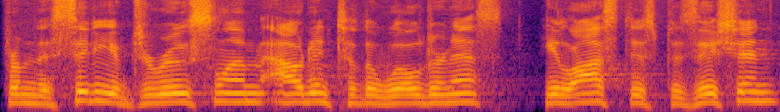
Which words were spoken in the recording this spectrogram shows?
from the city of Jerusalem out into the wilderness. He lost his position,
